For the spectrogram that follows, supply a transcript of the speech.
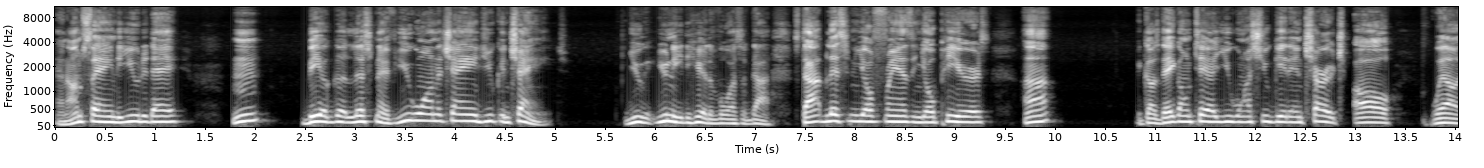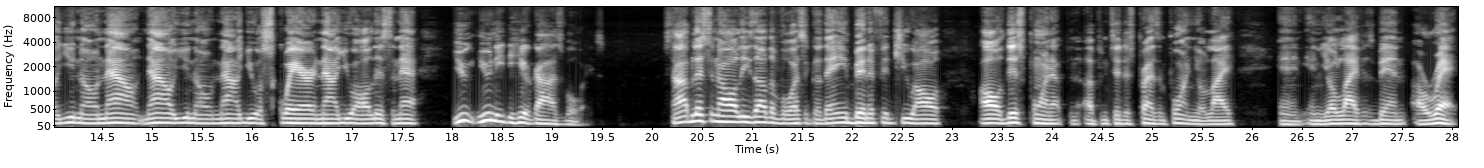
And I'm saying to you today, hmm, be a good listener. If you want to change, you can change. You you need to hear the voice of God. Stop listening to your friends and your peers, huh? Because they're gonna tell you once you get in church, oh, well, you know, now, now, you know, now you are square, now you all this and that. You you need to hear God's voice. Stop listening to all these other voices because they ain't benefit you all all this point up up until this present point in your life, and and your life has been a wreck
